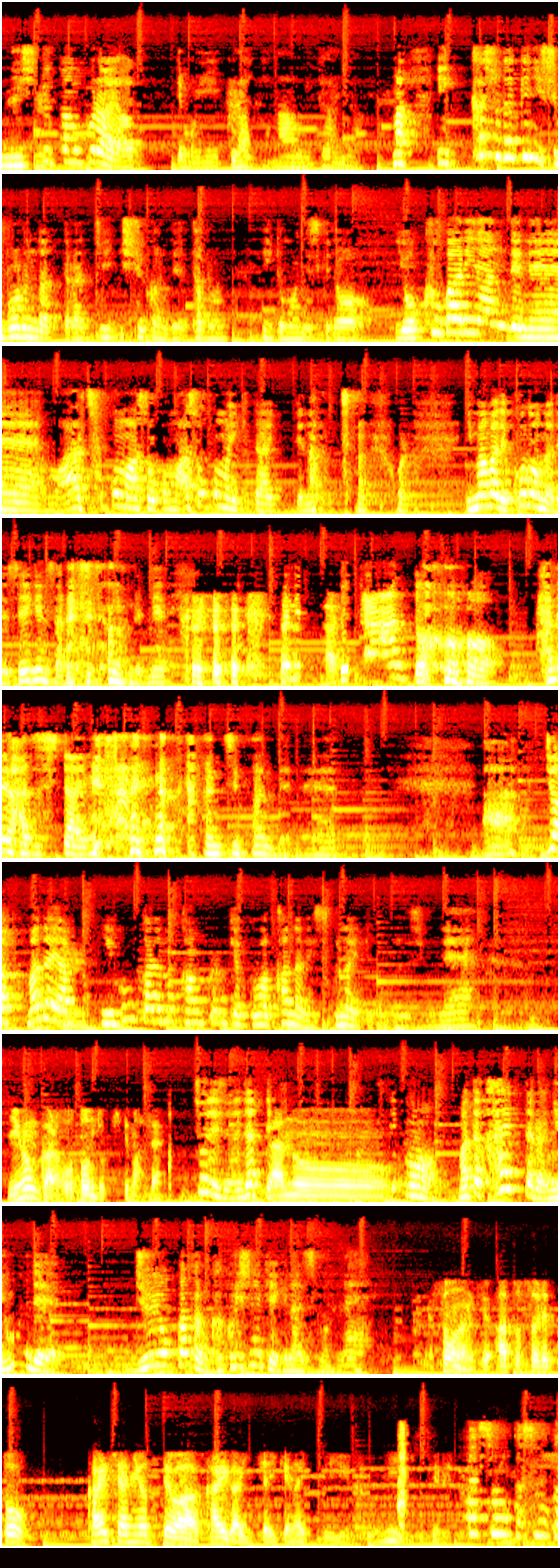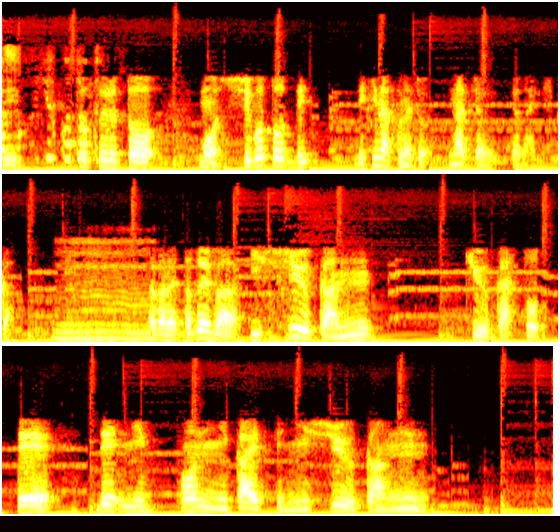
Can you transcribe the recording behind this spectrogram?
2週間くらいあってもいいくらいかな、みたいな。まあ、1箇所だけに絞るんだったら1週間で多分いいと思うんですけど、欲張りなんでね、もうあそこもあそこもあそこも行きたいってなっちゃう。ほら、今までコロナで制限されてたのでね、はい、ドカーンと羽外したいみたいな感じなんでね。あじゃあ、まだや、うん、日本からの観光客はかなり少ないってことですよね。日本からほとんど来てません。そうですね。だって、あのー、でも、また帰ったら日本で14日間隔離しなきゃいけないですもんね。そうなんですよ。あとそれと、会社によっては海外行っちゃいけないっていうふうに言ってるあ、そうか、そうか、そういうことそうすると、もう仕事でできなくなっちゃうじゃないですか。うん。だから、例えば、1週間休暇取って、で、日本に帰って2週間、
